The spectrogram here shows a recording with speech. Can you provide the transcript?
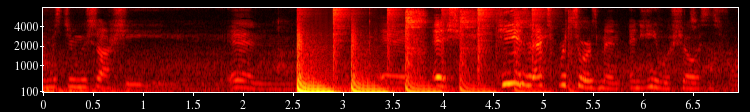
Mr. Musashi. He is an expert swordsman, and he will show us his form.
